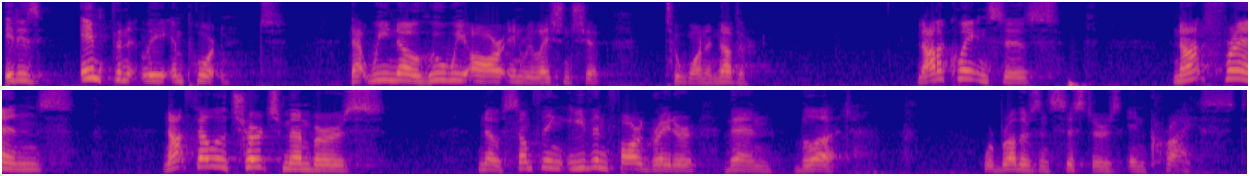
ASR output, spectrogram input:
it is infinitely important that we know who we are in relationship to one another. Not acquaintances, not friends, not fellow church members. No, something even far greater than blood. We're brothers and sisters in Christ.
